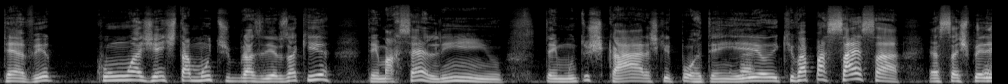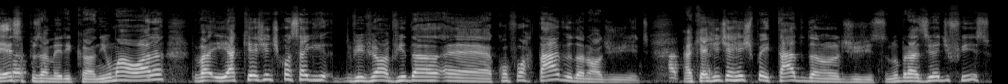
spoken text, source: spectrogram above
tem a ver com a gente tá muitos brasileiros aqui tem Marcelinho, tem muitos caras que, porra, tem é. eu, e que vai passar essa, essa experiência para os americanos. E uma hora, vai, e aqui a gente consegue viver uma vida é, confortável da aula de jiu-jitsu. Aqui a gente é respeitado da aula de jiu-jitsu. No Brasil é difícil.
